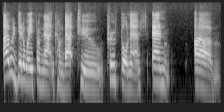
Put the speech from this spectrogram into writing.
I would get away from that and come back to truthfulness. And um,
